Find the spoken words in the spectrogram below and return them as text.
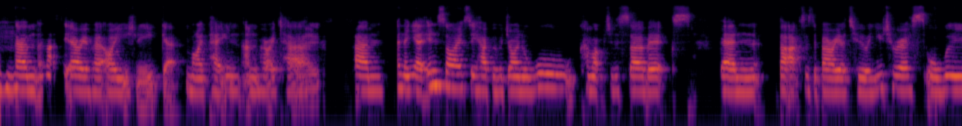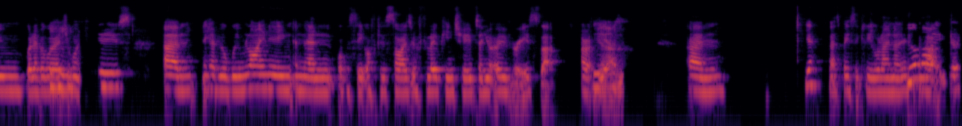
Mhm. Um, and that's the area where I usually get my pain and where I tear. Right. Um, and then yeah, inside, so you have your vaginal wall come up to the cervix, then that acts as a barrier to a uterus or womb, whatever word you Mhm. want to use. Um, you have your womb lining, and then obviously off to the sides, your fallopian tubes and your ovaries that are at the Yeah. end. Um, yeah, that's basically all I know Feel about like- the,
